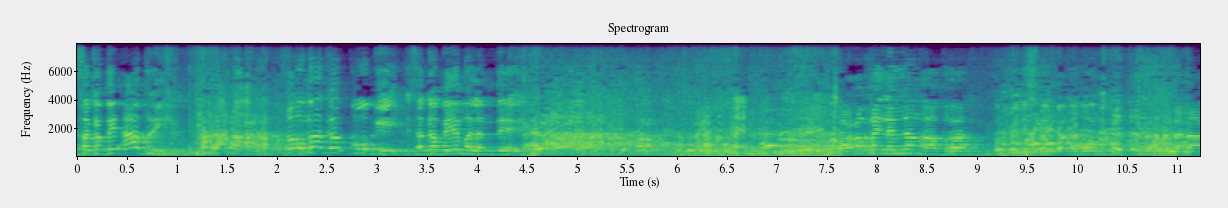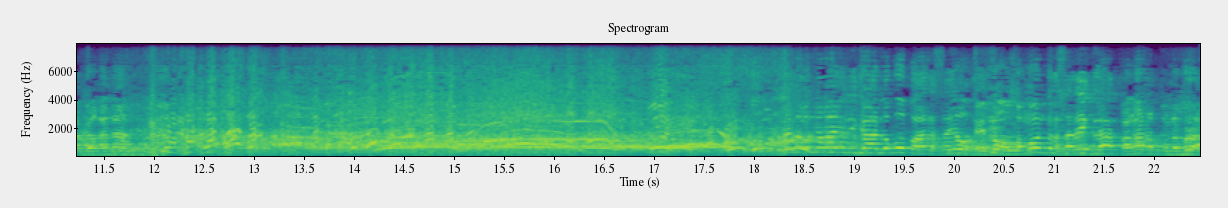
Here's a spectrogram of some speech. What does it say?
Sa gabi, Abri. sa umaga, Pogi. Sa gabi, Malande. Parang kailan lang, Abra. Ang bilis ng panahon. Dalaga ka na. Hoy! Dalaw na nga yung regalo ko para sa'yo. Ito, pangontra sa regla, pangarap mo na bra.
